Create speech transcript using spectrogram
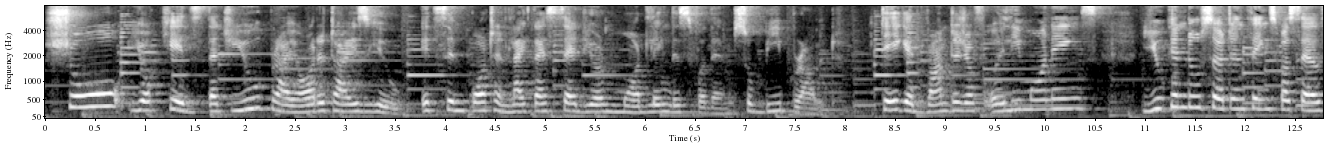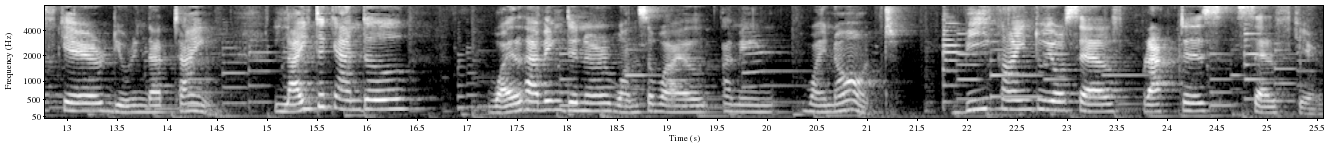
Show your kids that you prioritize you. It's important. Like I said, you're modeling this for them. So, be proud take advantage of early mornings. You can do certain things for self care during that time. Light a candle while having dinner once a while. I mean, why not? Be kind to yourself, practice self care.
